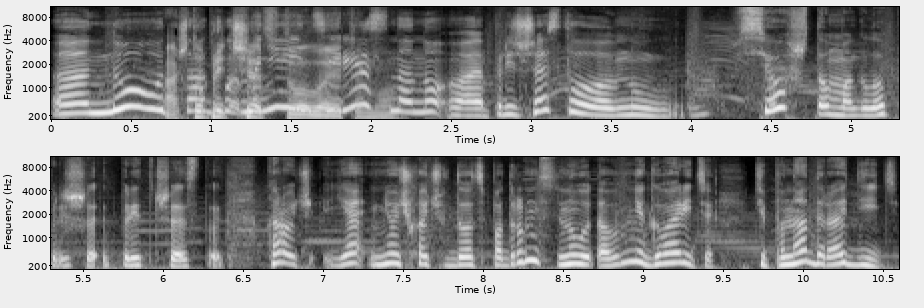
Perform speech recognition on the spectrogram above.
Э, Ну, А что так бы предшествовало мне интересно, но а, предшествовало, ну, все, что могло предше- предшествовать. Короче, я не очень хочу вдаваться в подробности, ну вот, а вы мне говорите, типа, надо родить.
